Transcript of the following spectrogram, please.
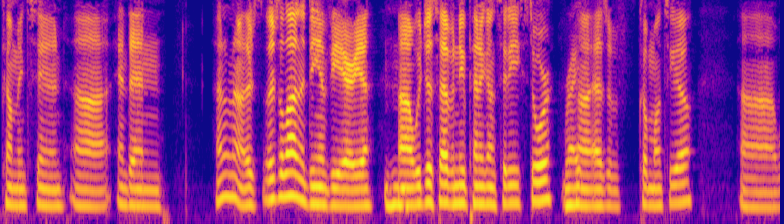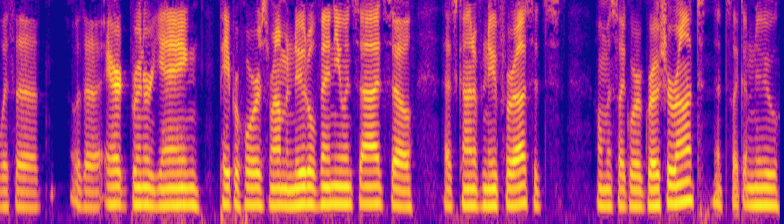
coming soon, uh, and then I don't know. There's there's a lot in the DMV area. Uh, we just have a new Pentagon City store Right. uh, as of a couple months ago uh, with a with a Eric Bruner-Yang Paper Horse Ramen Noodle venue inside. So that's kind of new for us. It's almost like we're a grocerant. That's like a new.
